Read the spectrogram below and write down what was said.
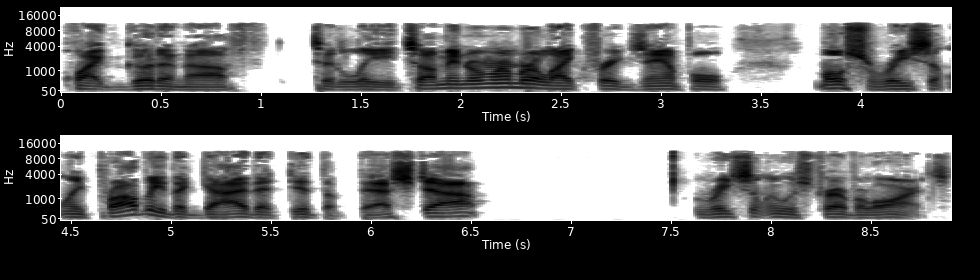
quite good enough to lead. So, I mean, remember, like, for example, most recently, probably the guy that did the best job recently was Trevor Lawrence.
